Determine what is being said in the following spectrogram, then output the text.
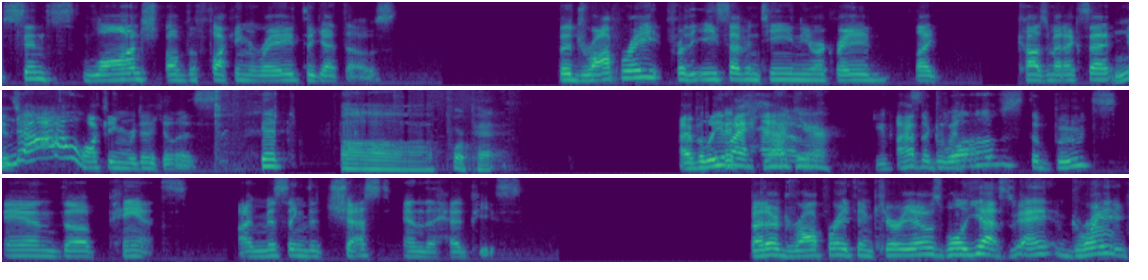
since launch of the fucking raid to get those the drop rate for the E17 New York Raid like cosmetic set is No. fucking ridiculous. Get, Oh, poor pet. I believe get I have here. You I have the gloves, the boots, and the pants. I'm missing the chest and the headpiece. Better drop rate than curios? Well, yes, great.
